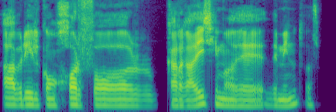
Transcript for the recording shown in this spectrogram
abril con Horford cargadísimo de minutos.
